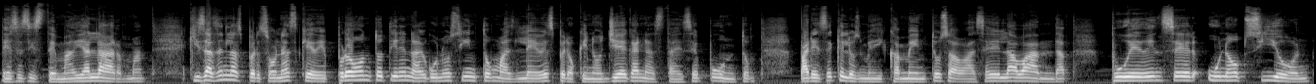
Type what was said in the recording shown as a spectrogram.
de ese sistema de alarma. Quizás en las personas que de pronto tienen algunos síntomas leves pero que no llegan hasta ese punto, parece que los medicamentos a base de lavanda pueden ser una opción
